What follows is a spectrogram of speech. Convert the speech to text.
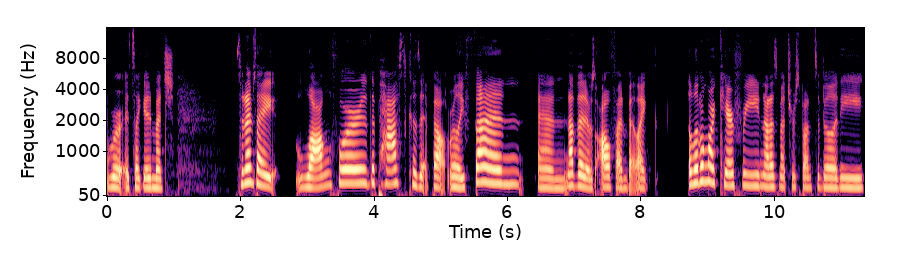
we're, it's like a much, sometimes I long for the past because it felt really fun. And not that it was all fun, but like a little more carefree, not as much responsibility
